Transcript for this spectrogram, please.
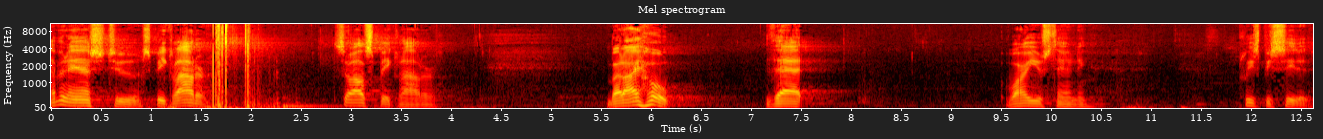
I've been asked to speak louder, so I'll speak louder. But I hope that. Why are you standing? Please be seated.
